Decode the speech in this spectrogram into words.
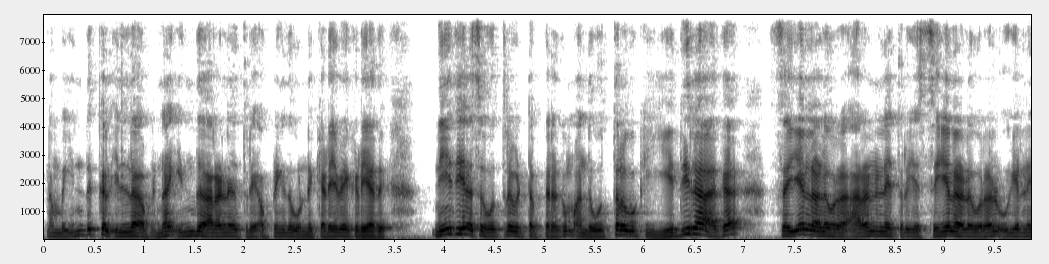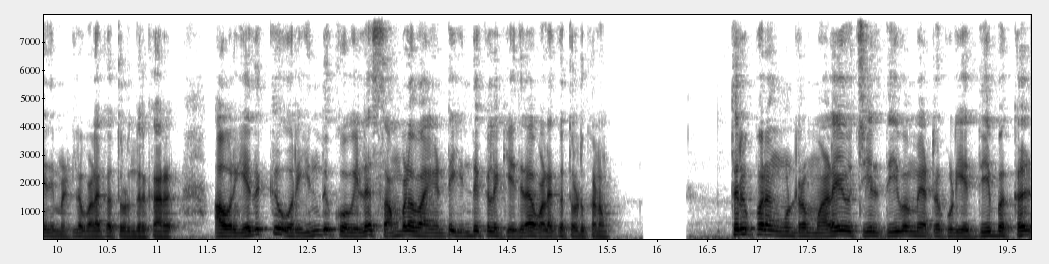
நம்ம இந்துக்கள் இல்லை அப்படின்னா இந்து அறநிலையத்துறை அப்படிங்கிறது ஒன்று கிடையவே கிடையாது. நீதியரசர் உத்தரவிட்ட பிறகும் அந்த உத்தரவுக்கு எதிராக செயல் அலுவலர் அறநிலையத்துறைய செயல் அலுவலர் உயர்நீதிமன்றத்தில் வழக்கு தொடர்ந்திருக்காரு அவர் எதுக்கு ஒரு இந்து கோவிலில் சம்பளம் வாங்கிட்டு இந்துக்களுக்கு எதிராக வழக்கு தொடுக்கணும்? திருப்பரங்குன்றம் மலையுச்சியில் தீபம் ஏற்றக்கூடிய தீபக்கல்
